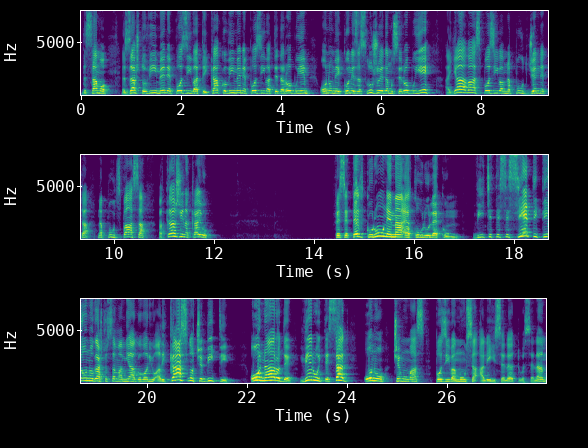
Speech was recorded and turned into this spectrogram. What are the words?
da samo zašto vi mene pozivate i kako vi mene pozivate da robujem onome ko ne zaslužuje da mu se robuje, a ja vas pozivam na put dženeta, na put spasa, pa kaže na kraju Fesetezkurune ma ekulu lekum. Vi ćete se sjetiti onoga što sam vam ja govorio, ali kasno će biti. O narode, vjerujte sad ono čemu vas poziva Musa alihi salatu wasalam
